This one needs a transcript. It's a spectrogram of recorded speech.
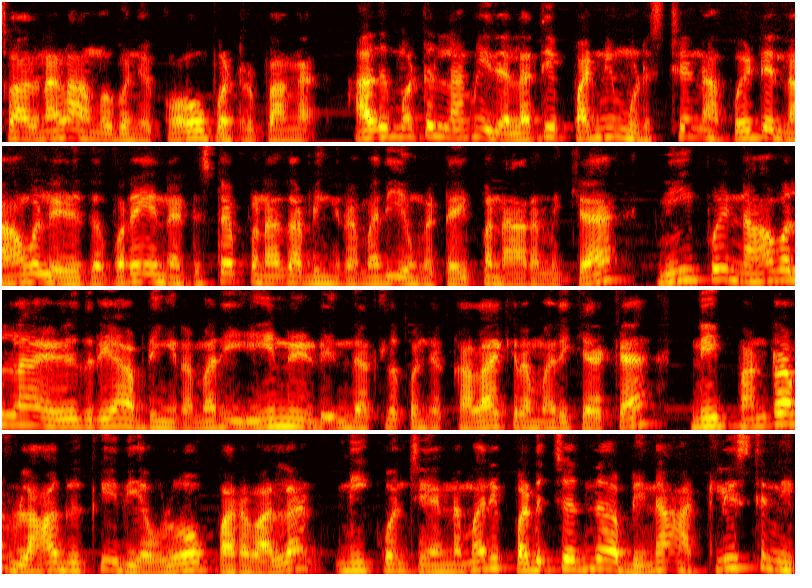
ஸோ அதனால அவங்க கொஞ்சம் கோவப்பட்டிருப்பாங்க. அது மட்டும் இல்லாமல் இது எல்லாத்தையும் பண்ணி முடிச்சுட்டு நான் போயிட்டு நாவல் எழுத போகிறேன் என்னை டிஸ்டர்ப் பண்ணாது அப்படிங்கிற மாதிரி இவங்க டைப் பண்ண ஆரம்பிக்க. நீ போய் நாவல்லாம் எழுதுறியா அப்படிங்கிற மாதிரி ஈனிட் இந்த இடத்துல கொஞ்சம் கலாய்க்கிற மாதிரி கேட்க. நீ பண்ணுற விலாகுக்கு இது எவ்வளவோ பரவாயில்ல. நீ கொஞ்சம் என்ன மாதிரி படிச்சிருந்து அப்படின்னா அட்லீஸ்ட் நீ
